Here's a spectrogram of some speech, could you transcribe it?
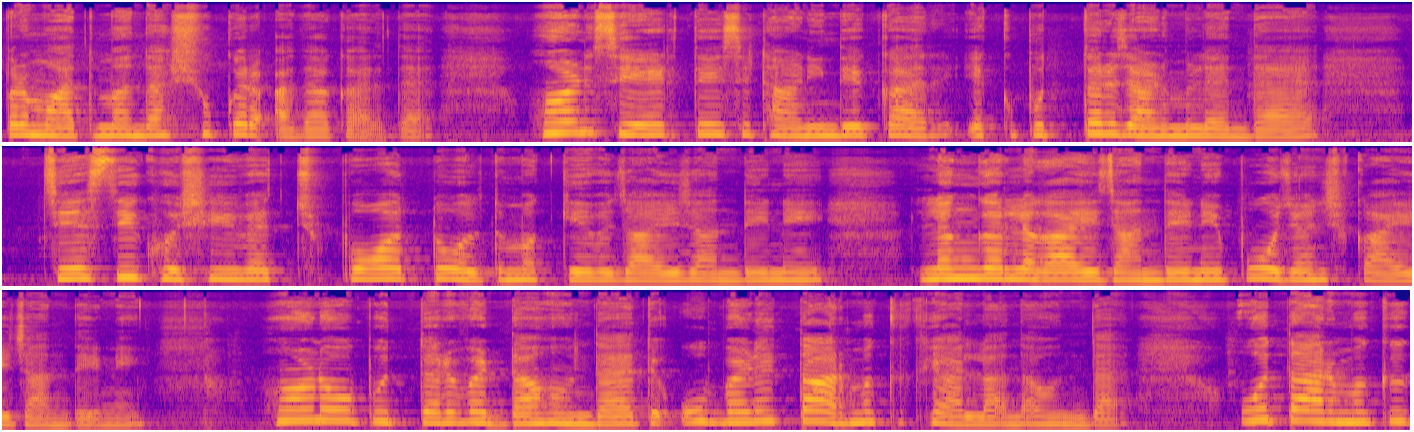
ਪਰਮਾਤਮਾ ਦਾ ਸ਼ੁਕਰ ਅਦਾ ਕਰਦਾ ਹੈ। ਹੁਣ ਸੇਠ ਤੇ ਸਿਠਾਣੀ ਦੇ ਘਰ ਇੱਕ ਪੁੱਤਰ ਜਨਮ ਲੈਂਦਾ ਹੈ, ਜਿਸ ਦੀ ਖੁਸ਼ੀ ਵਿੱਚ ਬਹੁਤ ਢੋਲ ਧਮੱਕੇ ਵਜਾਏ ਜਾਂਦੇ ਨੇ। ਲੰਗਰ ਲਗਾਏ ਜਾਂਦੇ ਨੇ, ਭੋਜਨ ਛਕਾਏ ਜਾਂਦੇ ਨੇ। ਹੁਣ ਉਹ ਪੁੱਤਰ ਵੱਡਾ ਹੁੰਦਾ ਹੈ ਤੇ ਉਹ ਬੜੇ ਧਾਰਮਿਕ ਖਿਆਲਾਂ ਦਾ ਹੁੰਦਾ ਹੈ। ਉਹ ਧਾਰਮਿਕ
